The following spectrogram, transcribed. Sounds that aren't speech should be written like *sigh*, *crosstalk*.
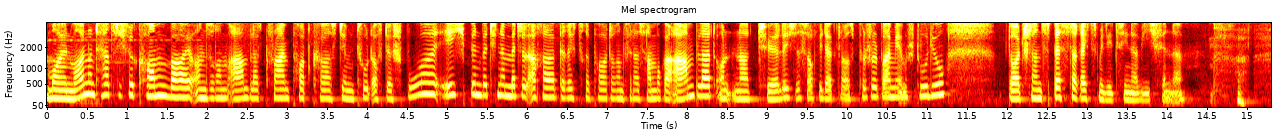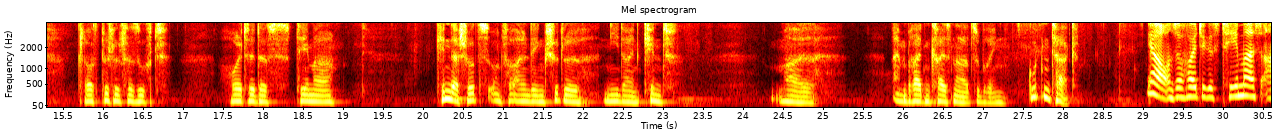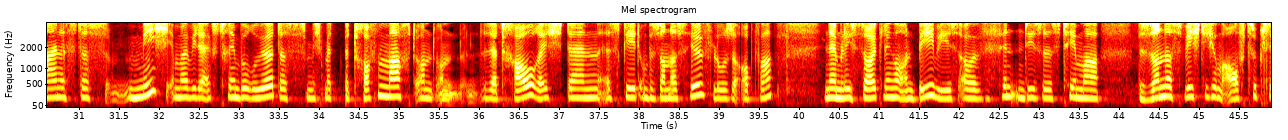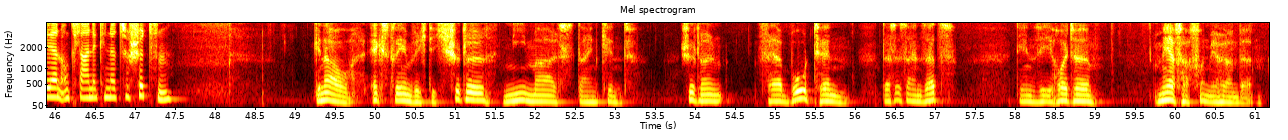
Moin Moin und herzlich willkommen bei unserem Abendblatt Crime Podcast, dem Tod auf der Spur. Ich bin Bettina Mittelacher, Gerichtsreporterin für das Hamburger Abendblatt und natürlich ist auch wieder Klaus Püschel bei mir im Studio. Deutschlands bester Rechtsmediziner, wie ich finde. *laughs* Klaus Püschel versucht heute das Thema Kinderschutz und vor allen Dingen Schüttel nie dein Kind mal einem breiten Kreis nahezubringen. Guten Tag. Ja, unser heutiges Thema ist eines, das mich immer wieder extrem berührt, das mich mit betroffen macht und, und sehr traurig, denn es geht um besonders hilflose Opfer, nämlich Säuglinge und Babys. Aber wir finden dieses Thema besonders wichtig, um aufzuklären und kleine Kinder zu schützen. Genau, extrem wichtig. Schüttel niemals dein Kind. Schütteln verboten. Das ist ein Satz, den Sie heute mehrfach von mir hören werden.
